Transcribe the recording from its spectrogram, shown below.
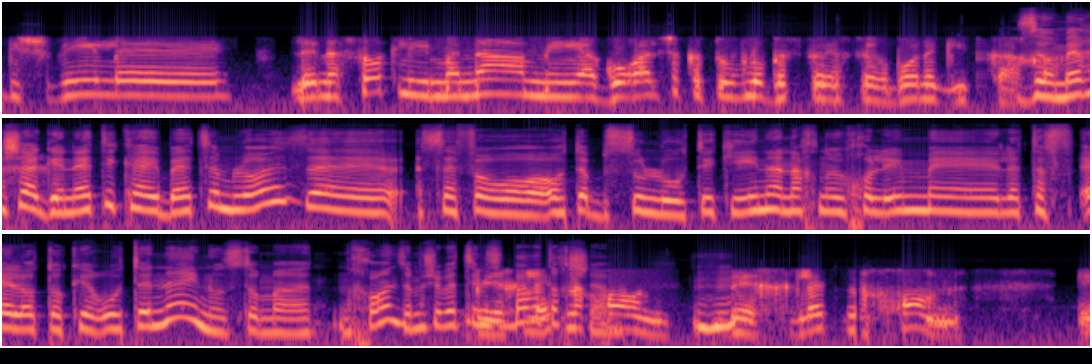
בשביל אה, לנסות להימנע מהגורל שכתוב לו בספר, בוא נגיד ככה. זה אומר שהגנטיקה היא בעצם לא איזה ספר הוראות אבסולוטי, כי הנה אנחנו יכולים אה, לתפעל אותו כראות עינינו, זאת אומרת, נכון? זה מה שבעצם הסברת בהחלט עכשיו. נכון, מהמם. בהחלט נכון. אה,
